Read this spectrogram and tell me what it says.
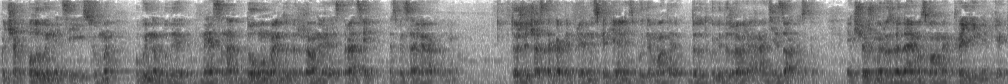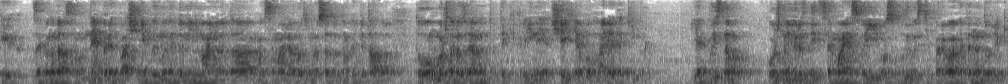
хоча б половина цієї суми повинна бути внесена до моменту державної реєстрації на спеціальний рахунок. В той же час така підприємницька діяльність буде мати додаткові державні гарантії захисту. Якщо ж ми розглядаємо з вами країни, в яких законодавством не передбачені вимоги до мінімального та максимального розміру статутного капіталу, то можна розглянути такі країни, як Чехія, Болгарія та Кіпр. Як висновок, кожна юрисдикція має свої особливості, переваги та недоліки.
